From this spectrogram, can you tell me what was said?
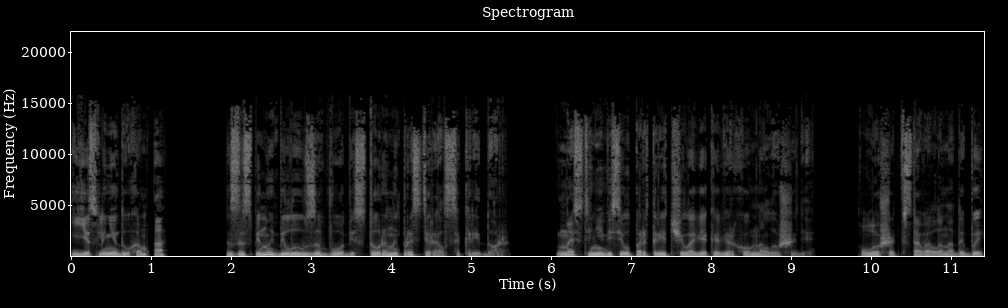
если не духом, а? За спиной Белоуза в обе стороны простирался коридор. На стене висел портрет человека верхом на лошади. Лошадь вставала на дыбы,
